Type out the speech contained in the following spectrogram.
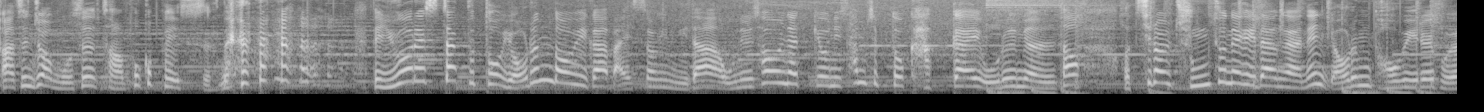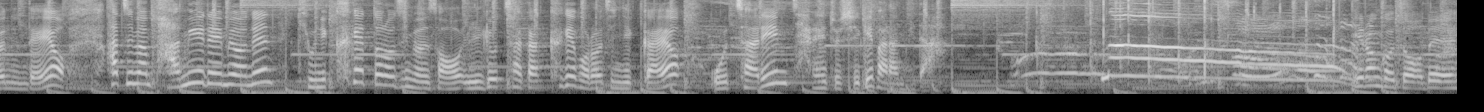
아, 진주한 모습? 자, 포커페이스. 네. 네, 6월의 시작부터 여름 더위가 말썽입니다. 오늘 서울 낮 기온이 30도 가까이 오르면서 7월 중순에 해당하는 여름 더위를 보였는데요. 하지만 밤이 되면은 기온이 크게 떨어지면서 일교차가 크게 벌어지니까요. 옷차림 잘 해주시기 바랍니다. 와! 이런 거죠, 네.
